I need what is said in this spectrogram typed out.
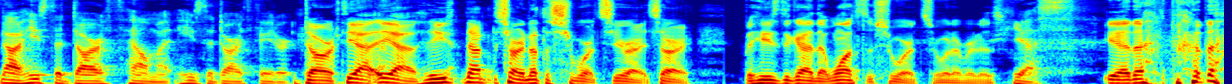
No, he's the Darth helmet. He's the Darth Vader. Darth. Yeah, yeah. He's not sorry, not the Schwartz. You're right. Sorry, but he's the guy that wants the Schwartz or whatever it is. Yes. Yeah, the, the,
